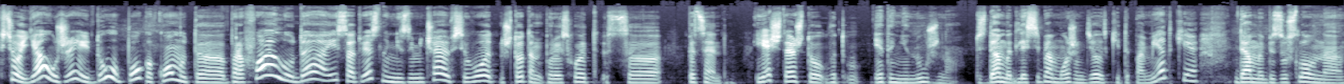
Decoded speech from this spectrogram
все, я уже иду по какому-то профайлу, да, и, соответственно, не замечаю всего, что там происходит с пациентом. Я считаю, что вот это не нужно. То есть, да, мы для себя можем делать какие-то пометки, да, мы, безусловно,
